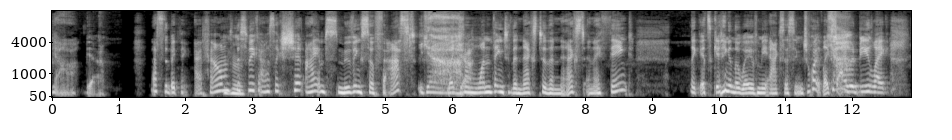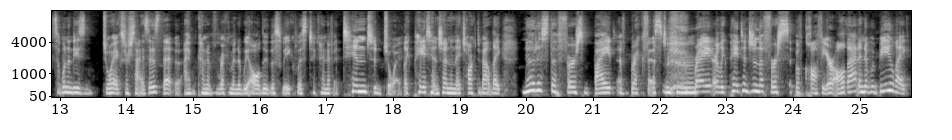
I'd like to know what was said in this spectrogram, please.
Yeah, Yeah. that's the big thing I found Mhm. this week. I was like, shit, I am moving so fast, Yeah. like from one thing to the next to the next. And I think like it's getting in the way of me accessing joy. Like so I would be like, so one of these joy exercises that I kind of recommended we all do this week was to kind of attend to joy, like pay attention. And they talked about like notice the first bite of breakfast, Mhm. right? Or like pay attention to the first sip of coffee or all that. And it would be like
